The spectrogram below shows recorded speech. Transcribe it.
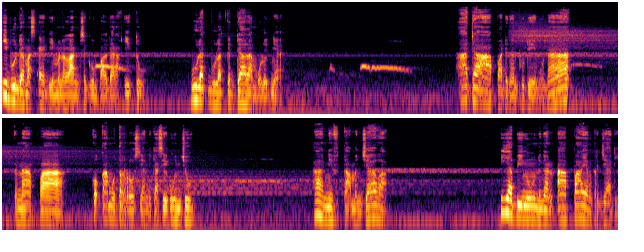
Ibunda Mas Edi menelan segumpal darah itu bulat-bulat ke dalam mulutnya. Ada apa dengan budemu nak? Kenapa kok kamu terus yang dikasih unjuk? Hanif tak menjawab Ia bingung dengan apa yang terjadi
